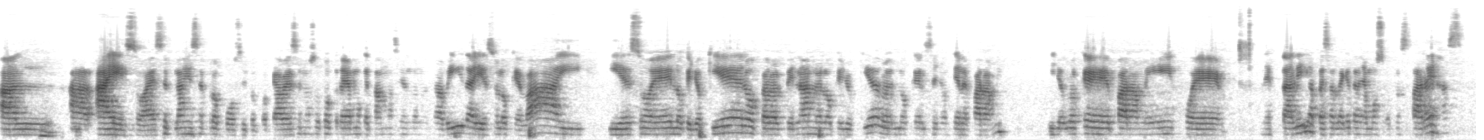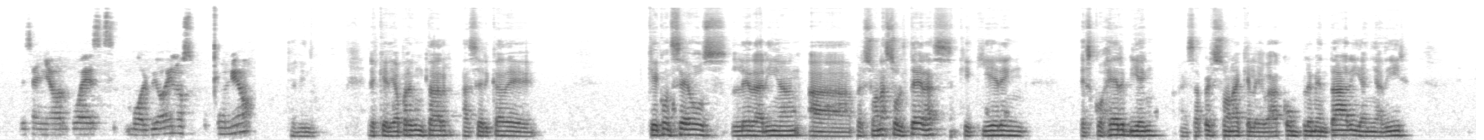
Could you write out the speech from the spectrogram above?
al, a, eso, a ese plan y ese propósito, porque a veces nosotros creemos que estamos haciendo nuestra vida y eso es lo que va y, y eso es lo que yo quiero, pero al final no es lo que yo quiero, es lo que el Señor tiene para mí. Y yo creo que para mí fue Neftali, a pesar de que teníamos otras parejas, el Señor pues volvió y nos unió. Qué lindo. Les quería preguntar acerca de qué consejos le darían a personas solteras que quieren escoger bien a esa persona que le va a complementar y añadir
